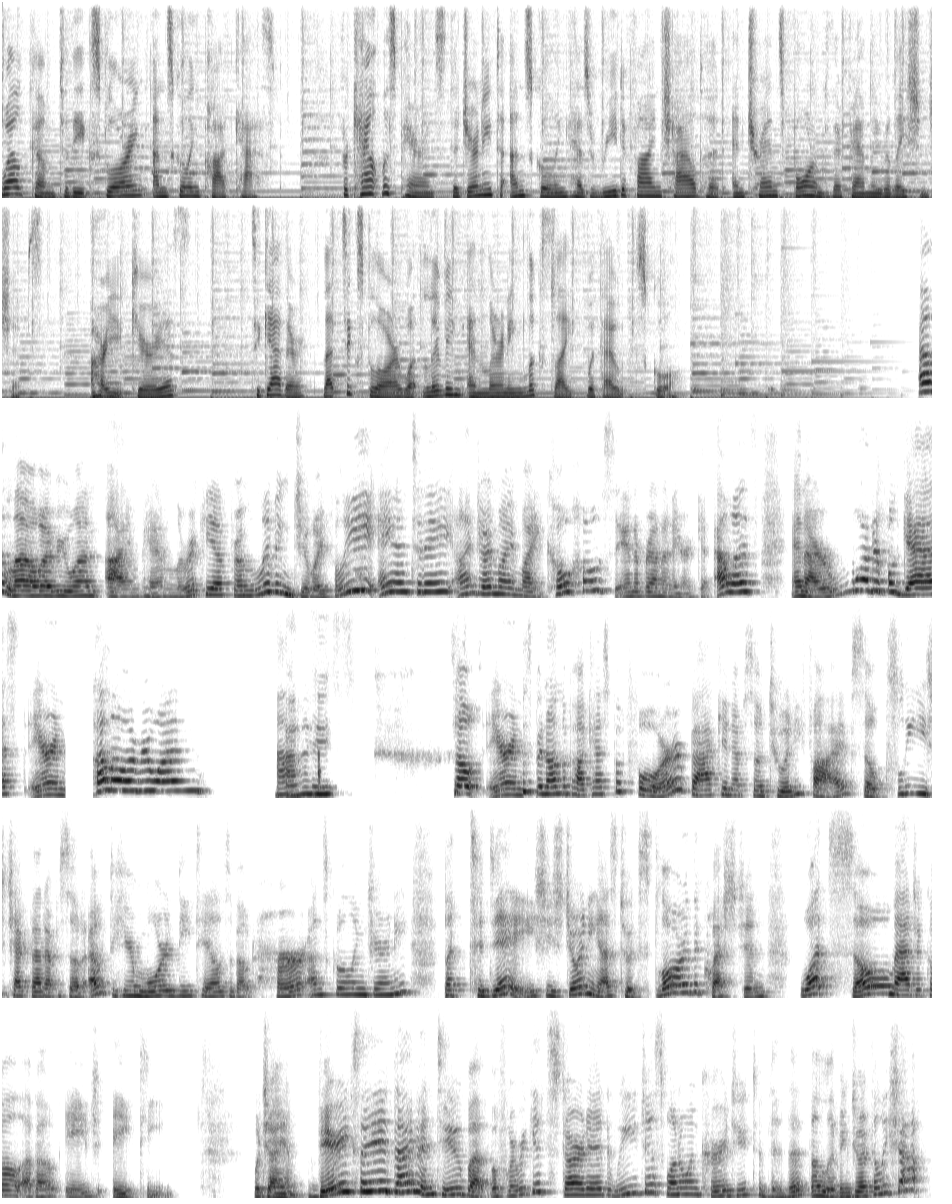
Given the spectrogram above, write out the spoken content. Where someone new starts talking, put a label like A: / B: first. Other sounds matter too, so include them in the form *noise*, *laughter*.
A: Welcome to the Exploring Unschooling podcast. For countless parents, the journey to unschooling has redefined childhood and transformed their family relationships. Are you curious? Together, let's explore what living and learning looks like without school. Hello, everyone. I'm Pam Laricchia from Living Joyfully, and today I'm joined by my co-hosts Anna Brown and Erika Ellis, and our wonderful guest Erin. Hello, everyone.
B: Hi.
A: So, Erin has been on the podcast before, back in episode 285. So, please check that episode out to hear more details about her unschooling journey. But today, she's joining us to explore the question what's so magical about age 18? Which I am very excited to dive into. But before we get started, we just want to encourage you to visit the Living Joyfully shop.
